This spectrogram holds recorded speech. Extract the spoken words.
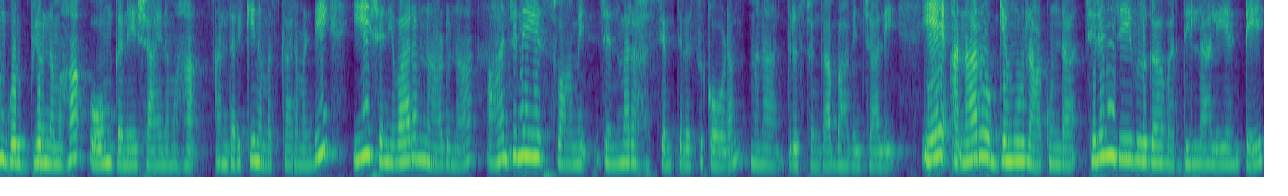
ఓం గురుభ్యో నమ ఓం గణేశాయ నమ. అందరికీ నమస్కారం అండి ఈ శనివారం నాడున ఆంజనేయ స్వామి జన్మ రహస్యం తెలుసుకోవడం మన అదృష్టంగా భావించాలి. ఏ అనారోగ్యము రాకుండా చిరంజీవులుగా వర్ధిల్లాలి అంటే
